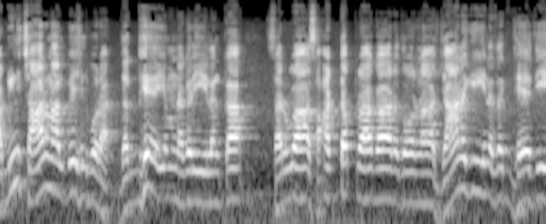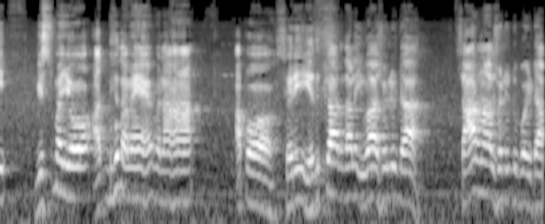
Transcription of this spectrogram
அப்படின்னு சாரணால் பேசிட்டு போகிறார் தக்தேயம் நகரி இலங்கா சர்வா சாட்ட பிராகார தோரணா ஜானகீன தக்தேதி விஸ்மயோ அத்புதமே வினஹா. அப்போது சரி எதுக்காக இருந்தாலும் இவா சொல்லிட்டா. சாரணால் சொல்லிட்டு போயிட்டா.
